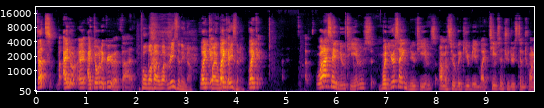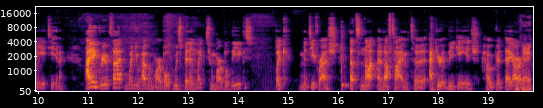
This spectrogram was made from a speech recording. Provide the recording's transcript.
That's I don't I, I don't agree with that. For what by what reasoning though? Like By what like reasoning? like when I say new teams, when you're saying new teams, I'm assuming you mean like teams introduced in 2018. I agree with that. When you have a marble who's been in like two marble leagues, like Minty Fresh, that's not enough time to accurately gauge how good they are. Okay.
